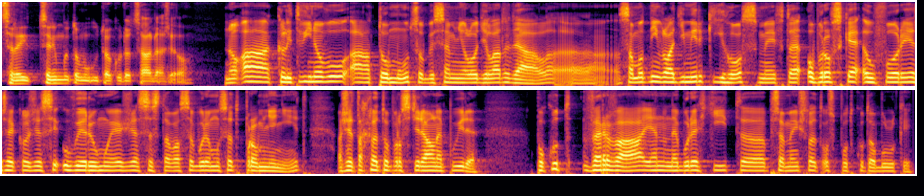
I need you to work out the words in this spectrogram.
celý, celému tomu útoku docela dařilo. No a k Litvínovu a tomu, co by se mělo dělat dál, eh, samotný Vladimír Kýhos mi v té obrovské euforii řekl, že si uvědomuje, že sestava se bude muset proměnit a že takhle to prostě dál nepůjde. Pokud Verva jen nebude chtít eh, přemýšlet o spodku tabulky.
